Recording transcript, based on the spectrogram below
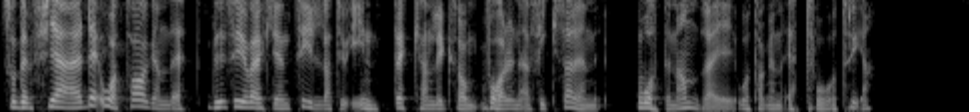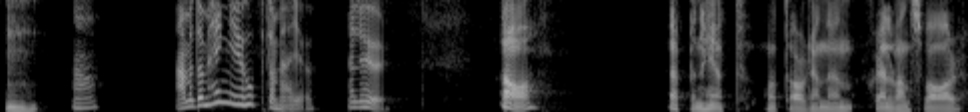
Så det fjärde åtagandet, det ser ju verkligen till att du inte kan liksom vara den här fixaren åt den andra i åtagande 1, 2 och 3. Mm. Ja. ja, men de hänger ju ihop de här ju, eller hur? Ja. Öppenhet, åtaganden, självansvar.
